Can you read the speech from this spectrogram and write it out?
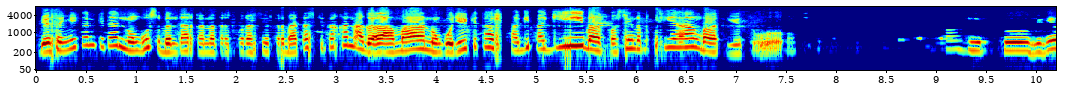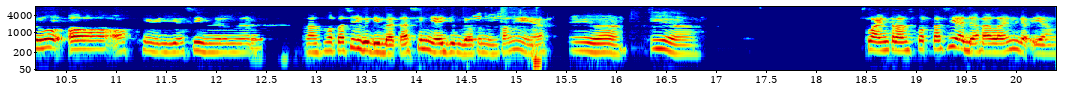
biasanya kan kita nunggu sebentar karena transportasi terbatas kita kan agak lama nunggu jadi kita harus pagi-pagi banget posting dapat siang banget gitu. Oh gitu. Jadi lu oh oke iya sih benar-benar transportasi juga dibatasin ya jumlah penumpangnya ya. Iya, iya. Selain transportasi ada hal lain nggak yang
